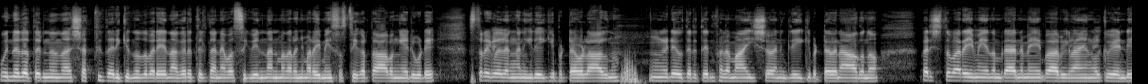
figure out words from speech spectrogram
ഉന്നതത്തിൽ നിന്ന് ശക്തി ധരിക്കുന്നത് വരെ നഗരത്തിൽ തന്നെ വസിക്കുകയും നന്മ നിറഞ്ഞു പറയുമേ സ്വസ്തികർത്താവങ്ങയുടെ സ്ത്രീകളിൽ അങ്ങ് അനുഗ്രഹിക്കപ്പെട്ടവളാകുന്നു. അങ്ങയുടെ ഉദരത്തിൻ ഫലമായി ഈശോ അനുഗ്രഹിക്കപ്പെട്ടവനാകുന്നു. പരിശുദ്ധ പറയുമേ നമ്പ്രാനമേ പാപികളായ ഞങ്ങൾക്ക് വേണ്ടി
